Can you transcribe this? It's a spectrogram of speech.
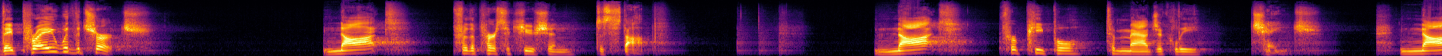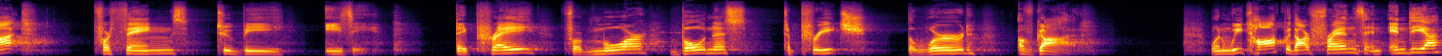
they pray with the church not for the persecution to stop, not for people to magically change, not for things to be easy. They pray for more boldness to preach the word of God. When we talk with our friends in India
